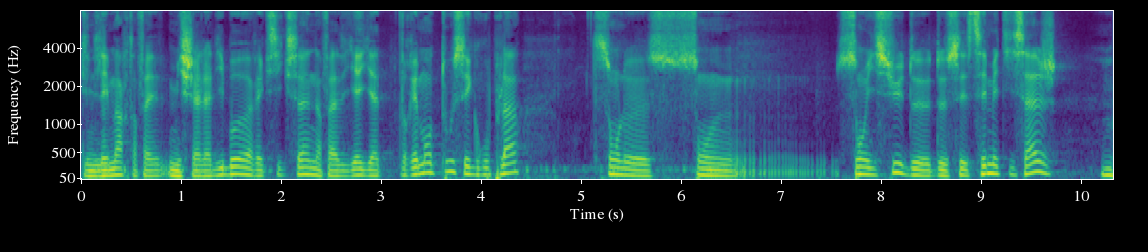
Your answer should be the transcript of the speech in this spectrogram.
Dean Lemart, enfin Michel Alibo avec Sixon, enfin il y, a- il y a vraiment tous ces groupes-là sont le sont sont issus de, de ces, ces métissages, Mhm.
